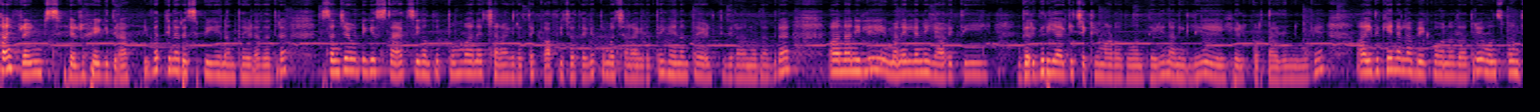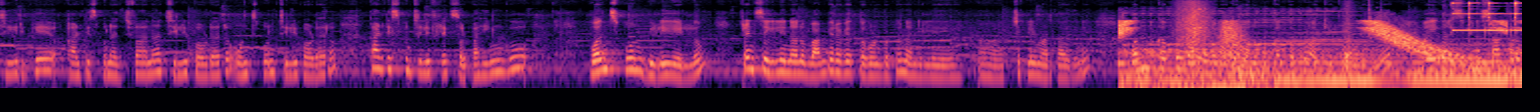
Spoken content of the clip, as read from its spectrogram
Hi friends ಎಲ್ಲರೂ ಹೇಗಿದ್ದೀರಾ? ಇವತ್ತಿನ ರೆಸಿಪಿ ಏನಂತ ಹೇಳೋದಾದರೆ, ಸಂಜೆ ಒಟ್ಟಿಗೆ ಸ್ನ್ಯಾಕ್ಸಿಗಂತೂ ತುಂಬಾ ಚೆನ್ನಾಗಿರುತ್ತೆ, ಕಾಫಿ ಜೊತೆಗೆ ತುಂಬ ಚೆನ್ನಾಗಿರುತ್ತೆ. ಏನಂತ ಹೇಳ್ತಿದ್ದೀರಾ ಅನ್ನೋದಾದರೆ ನಾನಿಲ್ಲಿ ಮನೆಯಲ್ಲೇ ಯಾವ ರೀತಿ ಗರಿಗರಿಯಾಗಿ ಚಕ್ಲಿ ಮಾಡೋದು ಅಂತೇಳಿ ನಾನಿಲ್ಲಿ ಹೇಳ್ಕೊಡ್ತಾ ಇದ್ದೀನಿ ನಿಮಗೆ. ಇದಕ್ಕೇನೆಲ್ಲ ಬೇಕು ಅನ್ನೋದಾದರೆ, ಒಂದು ಸ್ಪೂನ್ ಜೀರಿಗೆ, ಕಾಲು ಟೀ ಸ್ಪೂನ್ ಅಜ್ವಾನ, ಚಿಲ್ಲಿ ಪೌಡರ್, ಒಂದು ಸ್ಪೂನ್ ಚಿಲ್ಲಿ ಪೌಡರು, ಕಾಲು ಟೀ ಸ್ಪೂನ್ ಚಿಲ್ಲಿ ಫ್ಲೇಕ್ಸ್, ಸ್ವಲ್ಪ ಹಿಂಗು ಒಂದು ಸ್ಪೂನ್ ಬಿಳಿ ಎಳ್ಳು. ಫ್ರೆಂಡ್ಸ್ ಇಲ್ಲಿ ನಾನು ಬಾಂಬೆ ರವೆ ತೊಗೊಂಡ್ಬಿಟ್ಟು ನಾನಿಲ್ಲಿ ಚಕ್ಲಿ ಮಾಡ್ತಾ ಇದ್ದೀನಿ. ಒಂದು ಕಪ್ ಬಾಂಬೆ ರವೆ ನಾನು ಮುಕ್ಕಾಲು ಕಪ್ಪು ಅಕ್ಕಿ. ಈಗ ರೆಸಿಪಿನ ಸಾಕು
